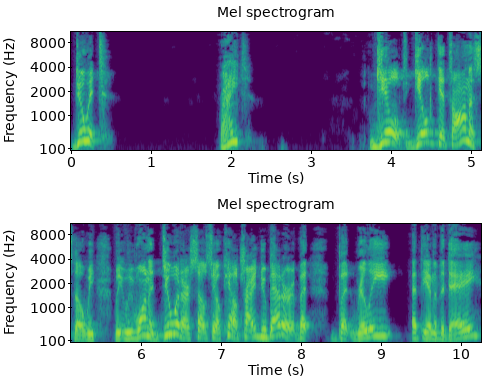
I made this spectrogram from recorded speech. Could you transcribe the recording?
Do it. Right? Guilt. Guilt gets on us though. We, we, we want to do it ourselves. Say, okay, I'll try to do better. But, but really, at the end of the day,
